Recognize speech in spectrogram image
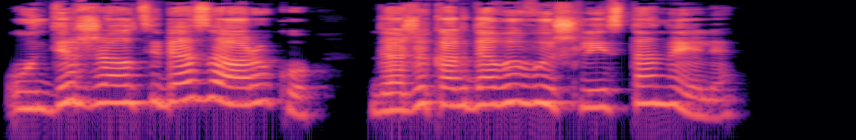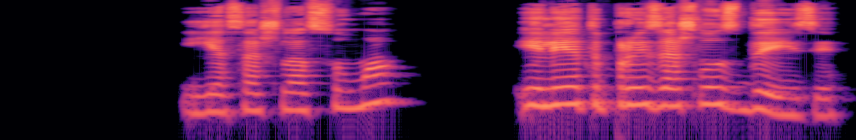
«Он держал тебя за руку, даже когда вы вышли из тоннеля». я сошла с ума? Или это произошло с Дейзи?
